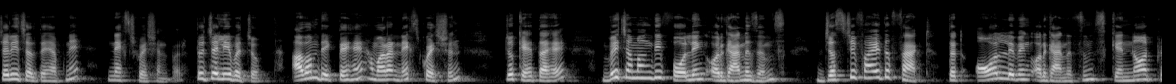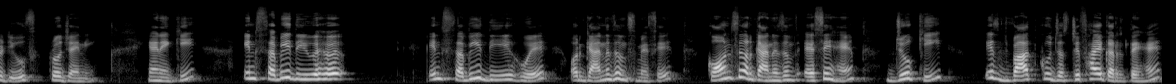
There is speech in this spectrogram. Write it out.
चलिए चलते हैं अपने नेक्स्ट क्वेश्चन पर। तो चलिए बच्चों, अब हम देखते हैं हमारा नेक्स्ट क्वेश्चन जो कहता है which among the following organisms justify the fact that all living organisms can not produce progeny यानी कि इन सभी दिए हुए, इन सभी दिए हुए ऑर्गेनिजम्स में से कौन से ऑर्गेनिजम्स ऐसे हैं जो कि इस बात को जस्टिफाई करते हैं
